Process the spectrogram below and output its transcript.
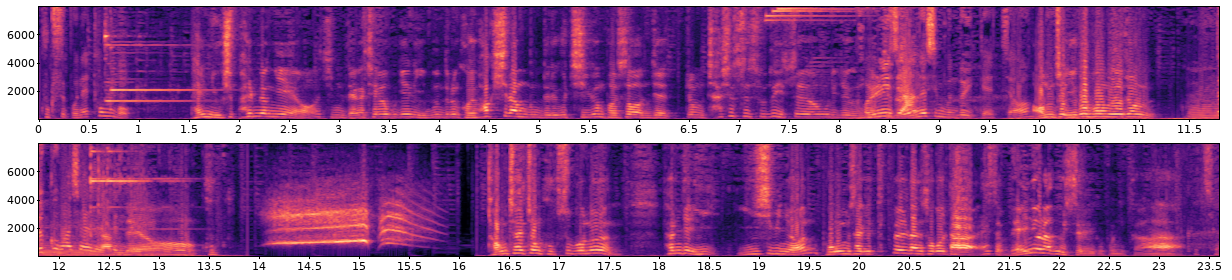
국수본에 통보. 168명이에요. 지금 내가 제가 보기에는 이분들은 거의 확실한 분들이고 지금 벌써 이제 좀 차셨을 수도 있어요. 우리 이제 걸리지. 않으신 분도 있겠죠. 엄청 이거 보면서 좀 음, 뜨끔하셔야 될안 텐데. 돼요. 국 경찰청 국수본은 현재 이, 22년 보험 사기 특별 단속을 다 했어요. 매년 하고 있어요. 이거 보니까. 그렇죠.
